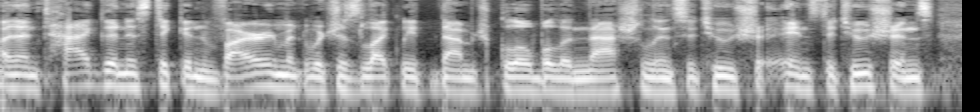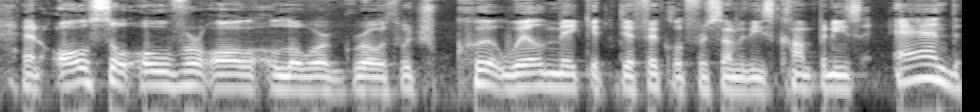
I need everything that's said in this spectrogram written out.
an antagonistic environment which is likely to damage global and national institution, institutions, and also overall lower growth, which could, will make it difficult for some of these companies and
